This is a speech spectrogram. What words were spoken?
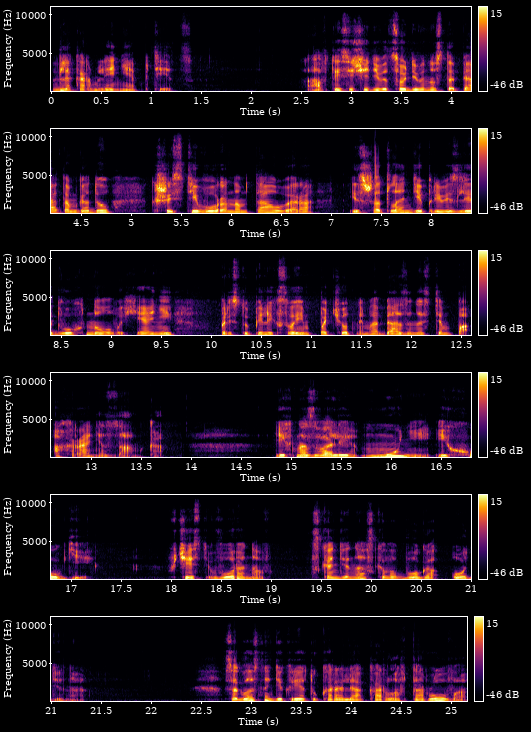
для кормления птиц. А в 1995 году к шести воронам Тауэра из Шотландии привезли двух новых, и они приступили к своим почетным обязанностям по охране замка. Их назвали Муни и Хуги в честь воронов скандинавского бога Одина – Согласно декрету короля Карла II,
